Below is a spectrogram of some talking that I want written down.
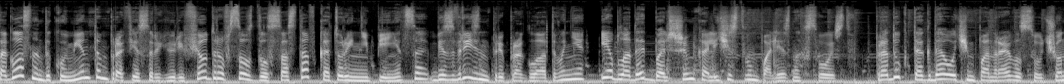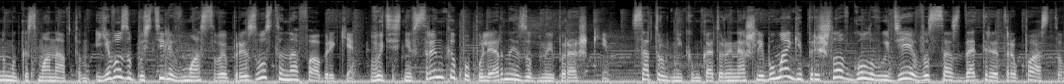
Согласно документам, профессор Юрий Федоров создал состав, который не пенится, безвреден при проглатывании и обладает большим количеством полезных свойств. Продукт тогда очень понравился ученым и космонавтам. Его запустили в массовое производство на фабрике, вытеснив с рынка популярные зубные порошки. Сотрудникам, которые нашли бумаги, пришла в голову идея воссоздать ретро-пасту.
